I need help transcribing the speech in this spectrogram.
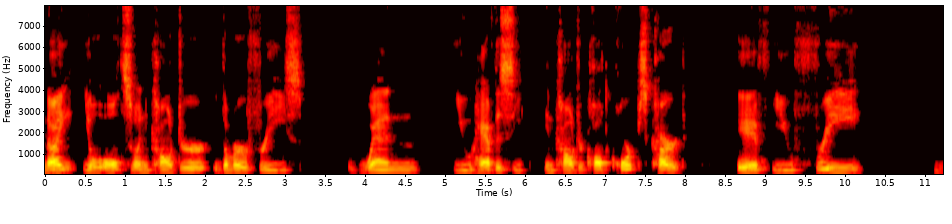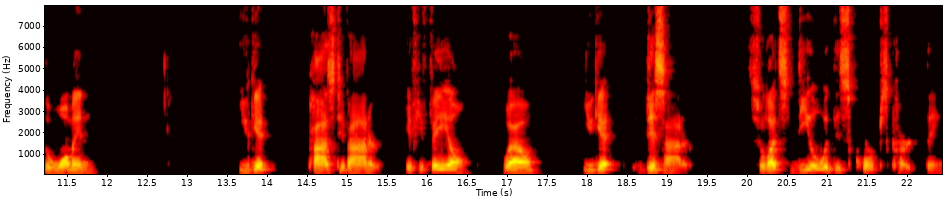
At night, you'll also encounter the Murfrees when you have this encounter called Corpse Cart. If you free the woman, you get positive honor. If you fail, well, you get dishonor. So let's deal with this corpse cart thing.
